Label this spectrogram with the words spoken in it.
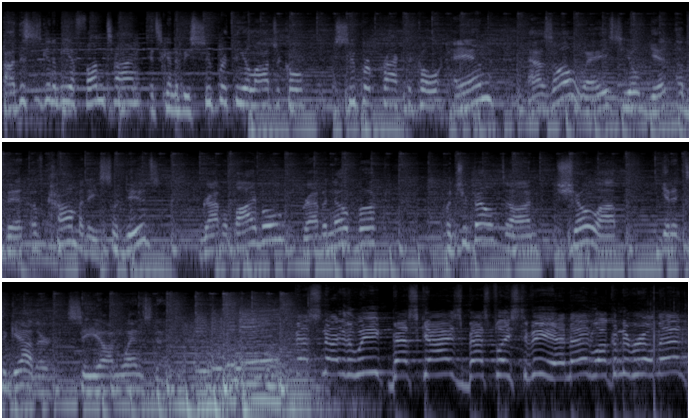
Uh, this is going to be a fun time. It's going to be super theological, super practical, and as always, you'll get a bit of comedy. So, dudes, grab a Bible, grab a notebook, put your belt on, show up, get it together. See you on Wednesday. Best night of the week, best guys, best place to be. Amen. Welcome to Real Men.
